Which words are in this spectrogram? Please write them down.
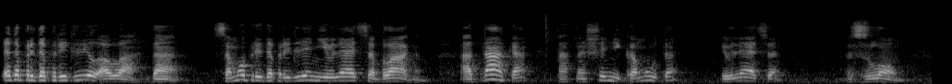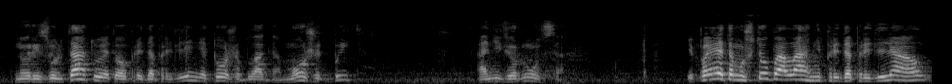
это предопределил Аллах, да. Само предопределение является благом. Однако, по отношению к кому-то является злом. Но результат у этого предопределения тоже благо. Может быть, они вернутся. И поэтому, что бы Аллах не предопределял,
